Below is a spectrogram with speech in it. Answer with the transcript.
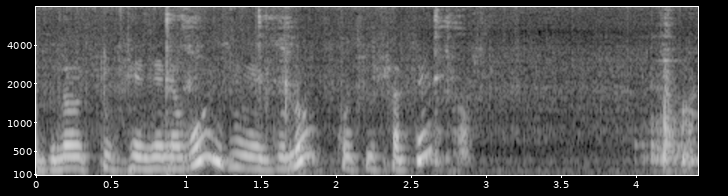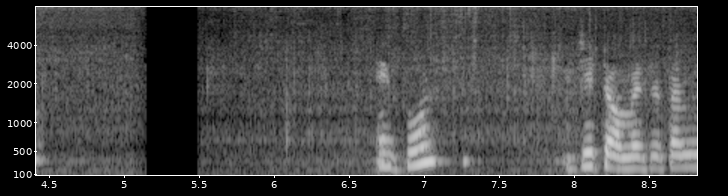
এগুলো একটু ভেজে নেব ঝিঙেগুলো কচুর সাথে। এরপর যে টমেটোটা আমি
